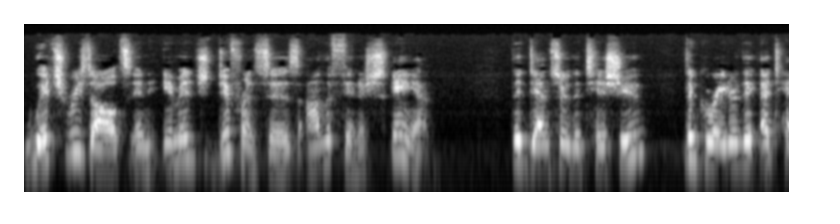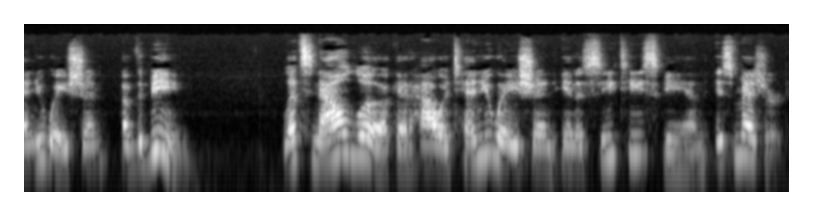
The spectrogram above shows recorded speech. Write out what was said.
which results in image differences on the finished scan. The denser the tissue, the greater the attenuation of the beam. Let's now look at how attenuation in a CT scan is measured.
